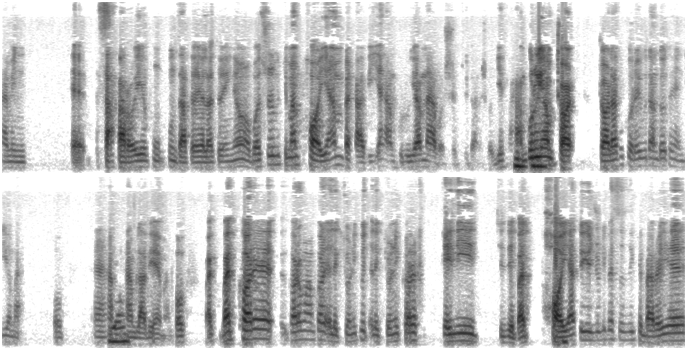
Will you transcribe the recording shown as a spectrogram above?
همین سفرهای 15 تا ایالت و اینا باعث شده بود که من پایم به قویه همگروهی نباشه تو دانشگاه. یه همگروهی هم 14 تا کره بودن دو تا هندی و من. خب هم هم لبی من. خب بعد کار کارم هم کار الکترونیک بود. الکترونیک کار خیلی چیزی بعد پایت رو یه جوری بسازی که برای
